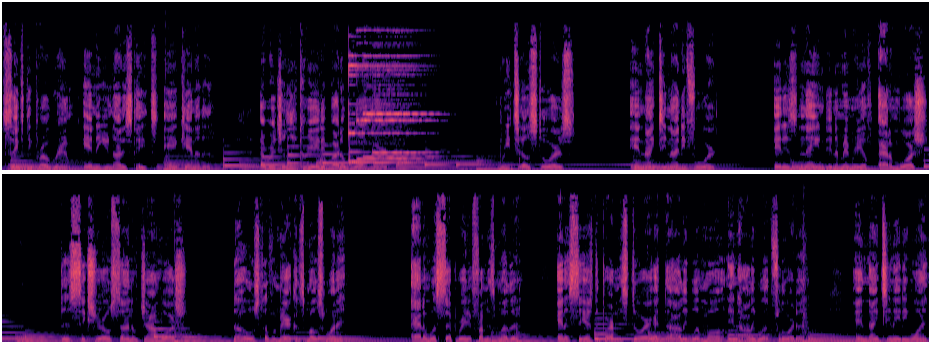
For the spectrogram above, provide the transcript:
safety program in the United States and Canada, originally created by the Walmart retail stores in 1994. It is named in the memory of Adam Walsh, the six year old son of John Walsh, the host of America's Most Wanted. Adam was separated from his mother in a Sears department store at the Hollywood Mall in Hollywood, Florida, in 1981,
